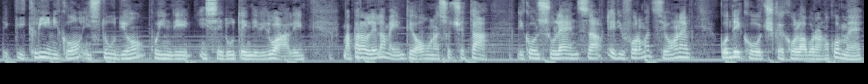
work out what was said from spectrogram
di clinico in studio, quindi in sedute individuali, ma parallelamente ho una società di consulenza e di formazione con dei coach che collaborano con me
